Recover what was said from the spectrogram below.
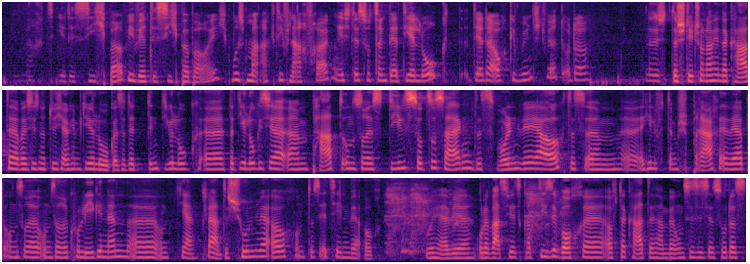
Wie macht ihr das sichtbar? Wie wird es sichtbar bei euch? Muss man aktiv nachfragen? Ist das sozusagen der Dialog, der da auch gewünscht wird? Oder? Das steht schon auch in der Karte, aber es ist natürlich auch im Dialog. Also der, den Dialog, äh, der Dialog ist ja ähm, Part unseres Deals sozusagen. Das wollen wir ja auch. Das ähm, äh, hilft dem Spracherwerb unserer, unserer Kolleginnen. Äh, und ja, klar, das schulen wir auch und das erzählen wir auch, woher wir oder was wir jetzt gerade diese Woche auf der Karte haben. Bei uns ist es ja so, dass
